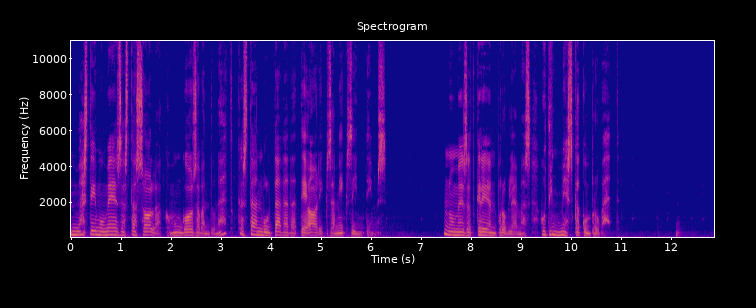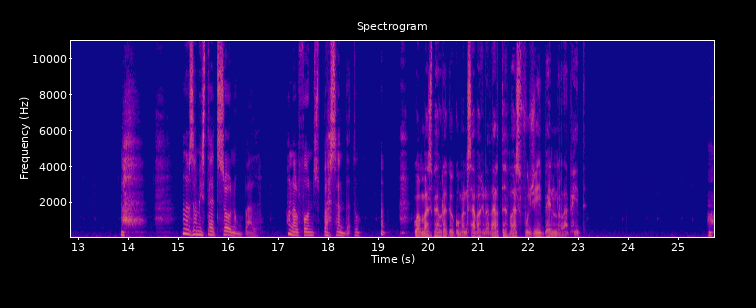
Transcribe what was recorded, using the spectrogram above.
M'estimo més estar sola com un gos abandonat que estar envoltada de teòrics amics íntims. Només et creen problemes. Ho tinc més que comprovat. Les amistats són un pal. En el fons, passen de tu. Quan vas veure que començava a agradar-te, vas fugir ben ràpid. Oh.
